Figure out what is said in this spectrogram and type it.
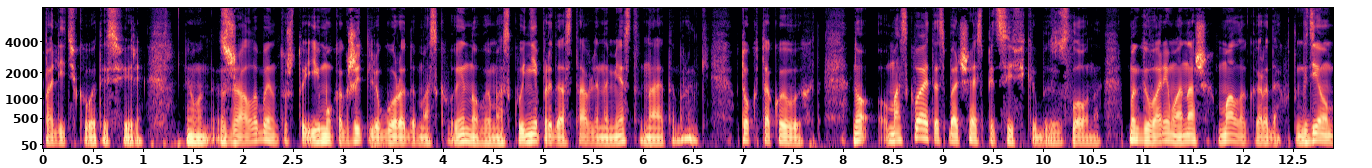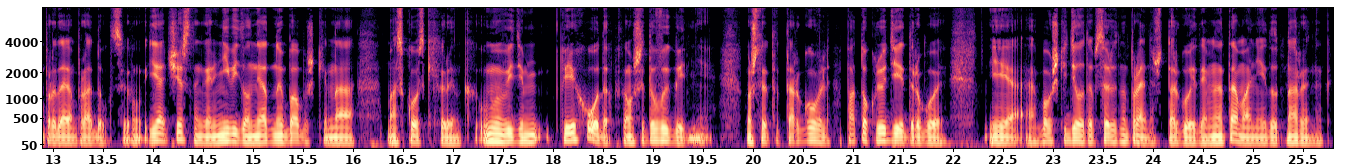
политику в этой сфере. Вот, с жалобой на то, что ему, как жителю города Москвы, Новой Москвы, не предоставлено место на этом рынке. Только такой выход. Но Москва — это большая специфика, безусловно. Мы говорим о наших малых городах. Где мы продаем продукцию? Я, честно говоря, не видел ни одной бабушки на московских рынках. Мы видим в переходах, потому что это выгоднее. Потому что это торговля, поток людей другой. И а, бабушки делают абсолютно правильно, что торгуют именно там, а они идут на рынок.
